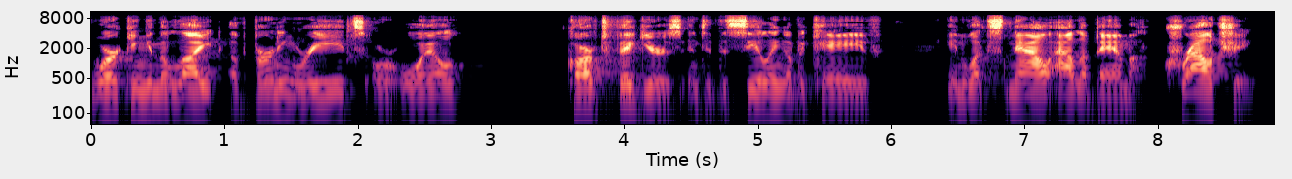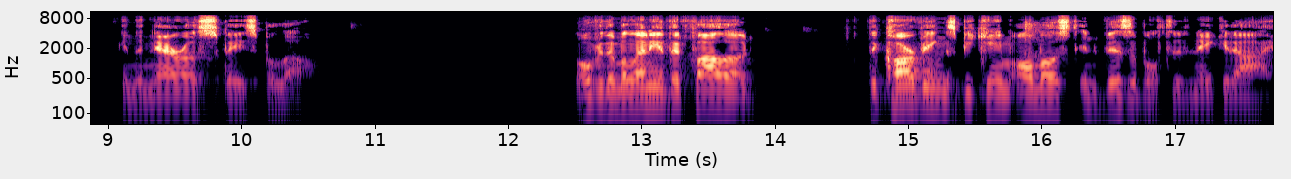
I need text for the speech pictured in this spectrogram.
working in the light of burning reeds or oil carved figures into the ceiling of a cave in what's now Alabama, crouching in the narrow space below. Over the millennia that followed, the carvings became almost invisible to the naked eye,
